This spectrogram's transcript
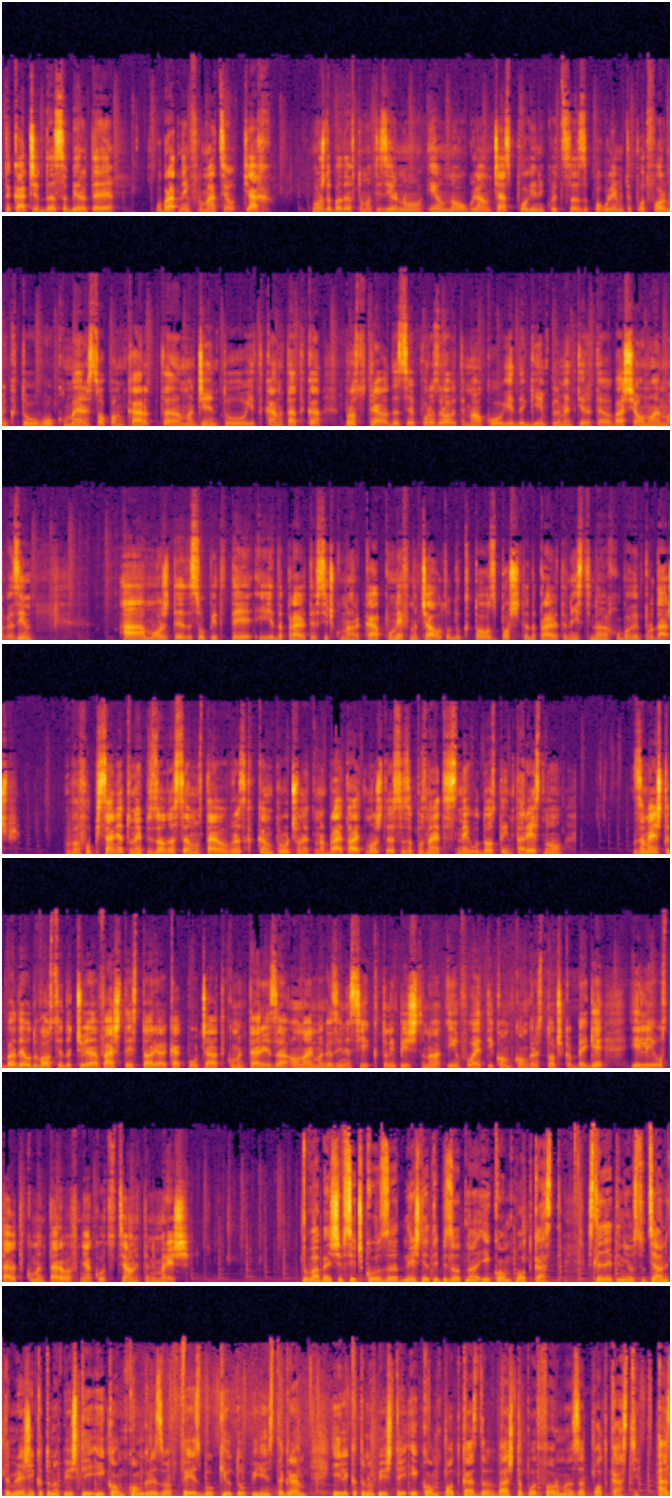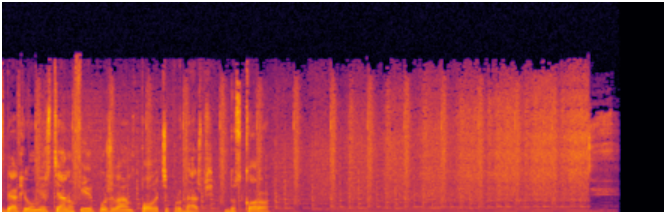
така че да събирате обратна информация от тях, може да бъде автоматизирано. Има много голям част плагини, които са за по-големите платформи, като WooCommerce, OpenCart, Magento и така нататък. Просто трябва да се поразровите малко и да ги имплементирате във вашия онлайн магазин. А можете да се опитате и да правите всичко на ръка, поне в началото, докато започнете да правите наистина хубави продажби. В описанието на епизода съм оставил връзка към проучването на Bright Light. Можете да се запознаете с него, доста интересно. За мен ще бъде удоволствие да чуя вашата история, как получавате коментари за онлайн магазина си, като ни пишете на info.ecomcongress.bg или оставяте коментар в някои от социалните ни мрежи. Това беше всичко за днешният епизод на Ecom Podcast. Следете ни в социалните мрежи, като напишете Ecom Конгрес в Facebook, YouTube и Instagram или като напишете Ecom Podcast във вашата платформа за подкасти. Аз бях Любомир Стянов и ви пожелавам повече продажби. До скоро!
